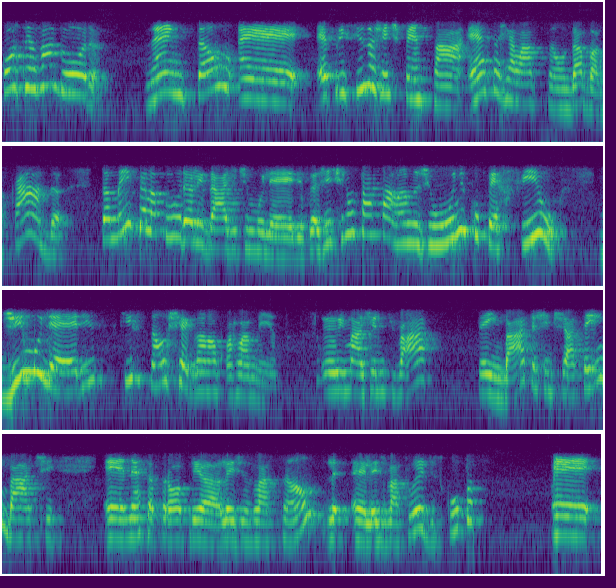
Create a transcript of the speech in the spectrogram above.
conservadora. Né? Então, é, é preciso a gente pensar essa relação da bancada também pela pluralidade de mulheres. A gente não está falando de um único perfil de mulheres que estão chegando ao parlamento. Eu imagino que vai ter embate, a gente já tem embate é, nessa própria legislação, é, legislatura, desculpa, é,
